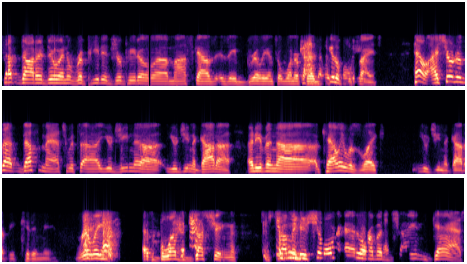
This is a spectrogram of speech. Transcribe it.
stepdaughter doing repeated torpedo uh, Moscows is a brilliant, a wonderful, God, beautiful sight. Hell, I showed her that death match with uh, Yuji uh, Yuji Nagata, and even uh, Callie was like, "Yuji Nagata, be kidding me? Really?" As blood's gushing from his forehead from a giant gash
